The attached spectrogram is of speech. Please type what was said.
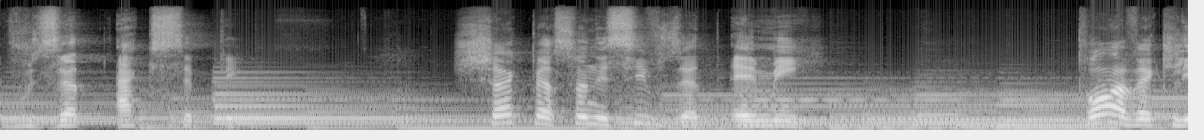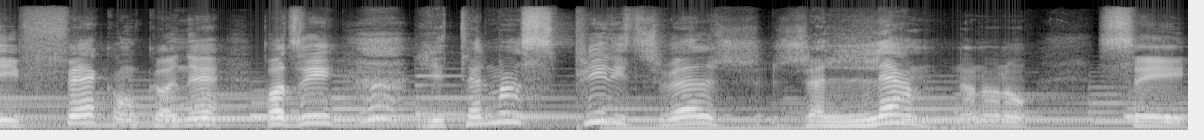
vous êtes accepté. Chaque personne ici, vous êtes aimé. Pas avec les faits qu'on connaît. Pas dire, ah, il est tellement spirituel, je, je l'aime. Non, non, non. C'est,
